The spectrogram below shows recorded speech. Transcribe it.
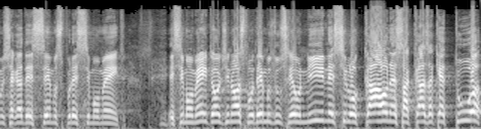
Nós te agradecemos por esse momento. Esse momento onde nós podemos nos reunir nesse local, nessa casa que é tua,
